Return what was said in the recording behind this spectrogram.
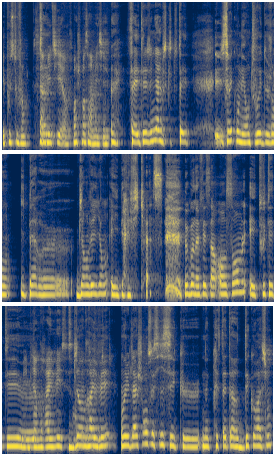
époustouflant. C'est un métier, hein. franchement, c'est un métier. Ouais, ça a été génial parce que tout a été... C'est vrai qu'on est entouré de gens hyper euh, bienveillants et hyper efficaces. Donc on a fait ça ensemble et tout était Mais euh, bien drivé, c'est ça. en bien fait, drivé. On a eu de la chance aussi, c'est que notre prestataire décoration,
